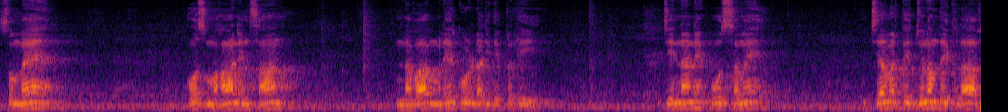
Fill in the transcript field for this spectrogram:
ਸੋ ਮੈਂ ਉਸ ਮਹਾਨ ਇਨਸਾਨ ਨਵਾਬ ਮਲੇਰਕੋਟਲਾ ਜੀ ਦੇ ਪ੍ਰਤੀ ਜਿਨ੍ਹਾਂ ਨੇ ਉਸ ਸਮੇਂ ਜ਼ਬਰ ਤੇ ਜ਼ੁਲਮ ਦੇ ਖਿਲਾਫ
